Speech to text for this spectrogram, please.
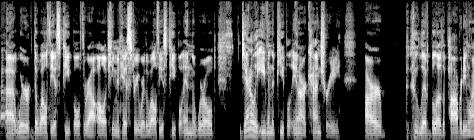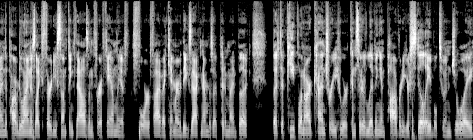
Uh, we're the wealthiest people throughout all of human history. We're the wealthiest people in the world. Generally, even the people in our country are who live below the poverty line. The poverty line is like 30 something thousand for a family of four or five. I can't remember the exact numbers I put in my book. But the people in our country who are considered living in poverty are still able to enjoy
